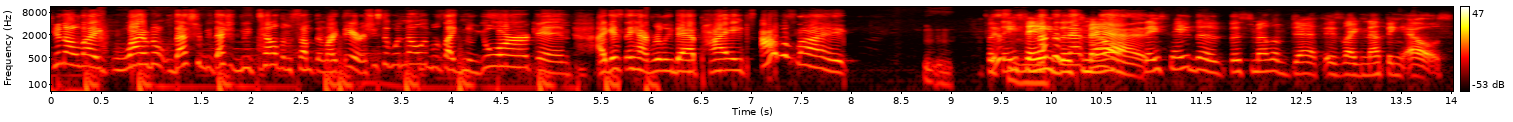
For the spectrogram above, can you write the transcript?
you know, like why don't that should be that should be tell them something right there. And she said, well, no, it was like New York, and I guess they have really bad pipes. I was like. But they say the smell. bad. They say the the smell of death is like nothing else.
